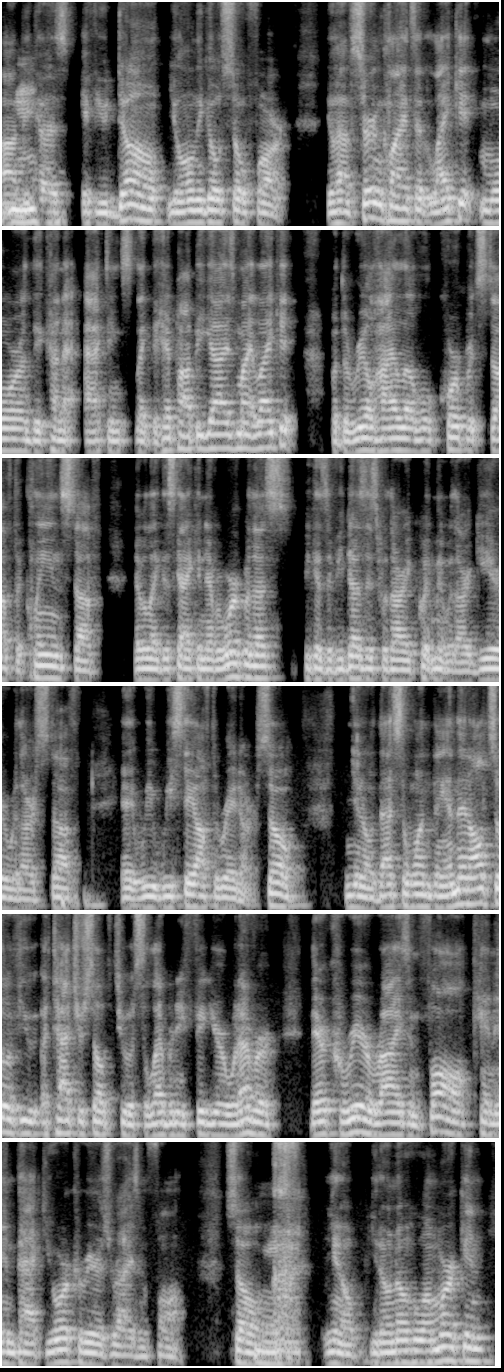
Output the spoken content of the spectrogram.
uh, mm-hmm. because if you don't, you'll only go so far. You'll have certain clients that like it more, the kind of acting like the hip hoppy guys might like it, but the real high level corporate stuff, the clean stuff, they were like, this guy can never work with us because if he does this with our equipment, with our gear, with our stuff, it, we, we stay off the radar. So, you know, that's the one thing. And then also, if you attach yourself to a celebrity figure or whatever, their career rise and fall can impact your career's rise and fall. So, mm-hmm. you know, you don't know who I'm working.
